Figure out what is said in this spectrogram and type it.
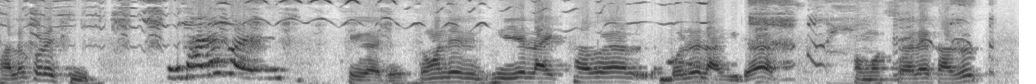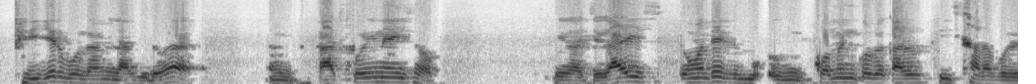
ভালো করেছি তুই ভালোই করেছিস ঠিক আছে। তোমাদের ফ্রিজের লাইট খাবার বলে লাগিয়ে দেবো হ্যাঁ? সমস্যা হলে কারোর ফ্রিজের বলে আমি লাগিয়ে দেবো হ্যাঁ? কাজ করি না সব। ঠিক আছে। গাইস তোমাদের কমেন্ট করবে কারোর ফ্রিজ খারাপ হলে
